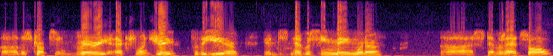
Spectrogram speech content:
Uh, this truck's in very excellent shape for the year. It's never seen Maine winter. Uh, it's never had salt.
